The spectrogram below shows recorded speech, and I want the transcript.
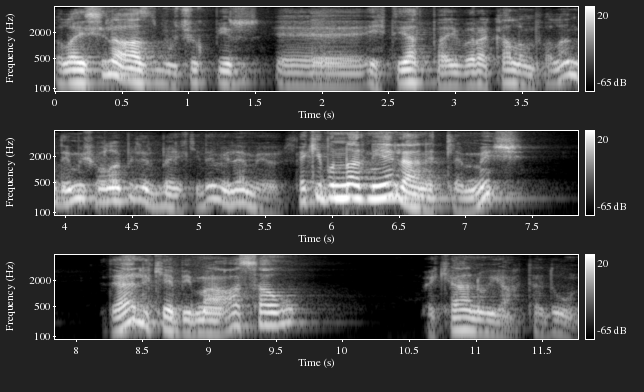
Dolayısıyla az buçuk bir e, ihtiyat payı bırakalım falan demiş olabilir belki de bilemiyoruz. Peki bunlar niye lanetlenmiş? ذَٰلِكَ بِمَا عَسَوْا وَكَانُوا يَعْتَدُونَ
